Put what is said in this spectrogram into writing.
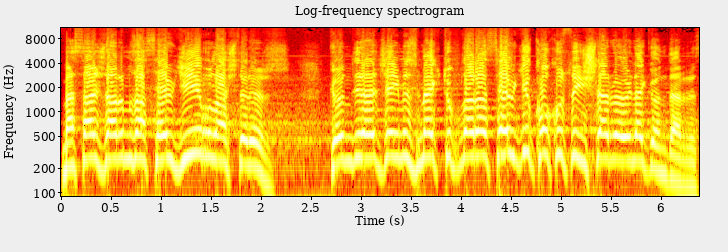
Mesajlarımıza sevgiyi bulaştırır. Göndereceğimiz mektuplara sevgi kokusu işler ve öyle göndeririz.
